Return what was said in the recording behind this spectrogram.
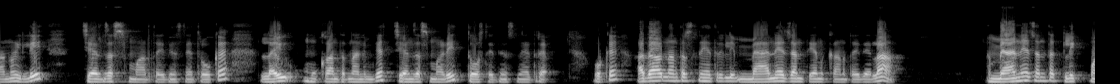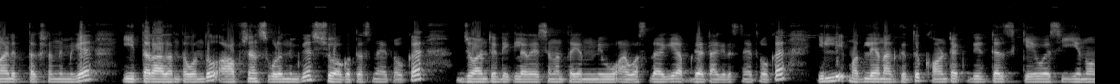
ನಾನು ಇಲ್ಲಿ ಚೇಂಜಸ್ ಮಾಡ್ತಾ ಇದ್ದೀನಿ ಸ್ನೇಹಿತರೆ ಓಕೆ ಲೈವ್ ಮುಖಾಂತರ ನಾನು ನಿಮಗೆ ಚೇಂಜಸ್ ಮಾಡಿ ತೋರಿಸ್ತಾ ಇದ್ದೀನಿ ಸ್ನೇಹಿತರೆ ಓಕೆ ಅದಾದ ನಂತರ ಸ್ನೇಹಿತರೆ, ಇಲ್ಲಿ ಮ್ಯಾನೇಜ್ ಅಂತ ಏನು ಕಾಣ್ತಾ ಇದೆಯಲ್ಲ ಮ್ಯಾನೇಜ್ ಅಂತ ಕ್ಲಿಕ್ ಮಾಡಿದ ತಕ್ಷಣ ನಿಮಗೆ ಈ ತರ ಆದಂತ ಒಂದು ಆಪ್ಷನ್ಸ್ಗಳು ನಿಮಗೆ ಶೋ ಆಗುತ್ತೆ ಸ್ನೇಹಿತರು ಓಕೆ ಜಾಯಿಂಟ್ ಡಿಕ್ಲರೇಷನ್ ಅಂತ ಏನು ನೀವು ಹೊಸದಾಗಿ ಅಪ್ಡೇಟ್ ಆಗಿದೆ ಸ್ನೇಹಿತರು ಓಕೆ ಇಲ್ಲಿ ಮೊದಲು ಏನಾಗ್ತಿತ್ತು? Contact details K Y C ಏನು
